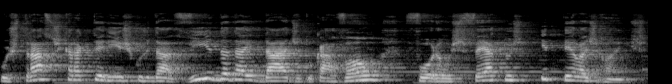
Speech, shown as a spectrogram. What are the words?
Os traços característicos da vida da idade do carvão foram os fetos e pelas rãs.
